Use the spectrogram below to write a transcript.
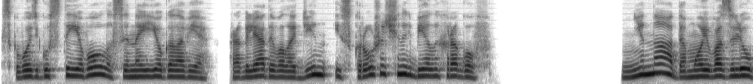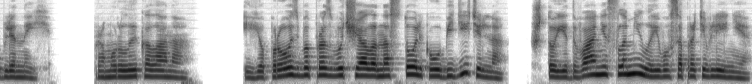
Сквозь густые волосы на ее голове проглядывал один из крошечных белых рогов. «Не надо, мой возлюбленный!» — промурлыкала она. Ее просьба прозвучала настолько убедительно, что едва не сломила его сопротивление.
